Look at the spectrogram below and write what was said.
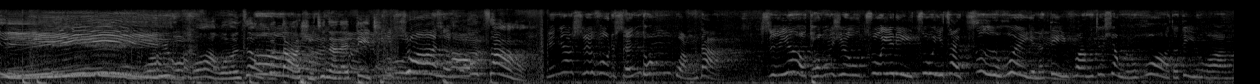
一亿哇！我们这五个大使竟然来地球，算了超炸！人家师傅的神通广大，只要同修注意力注意在智慧眼的地方，就像我们画的地方，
